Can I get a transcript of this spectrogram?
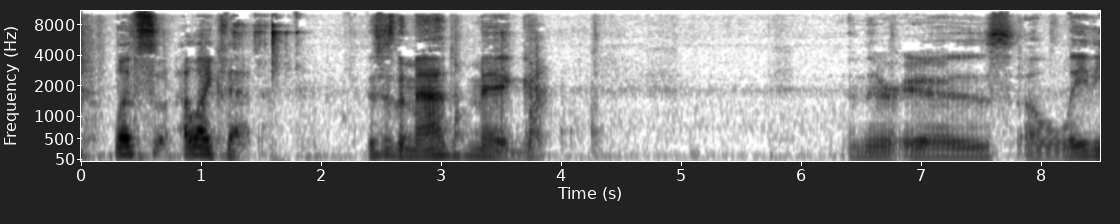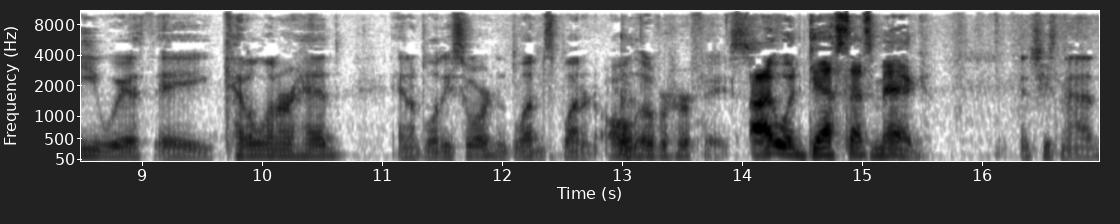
Let's. I like that. This is the Mad Meg. And there is a lady with a kettle on her head and a bloody sword and blood splattered all over her face. I would guess that's Meg. And she's mad.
